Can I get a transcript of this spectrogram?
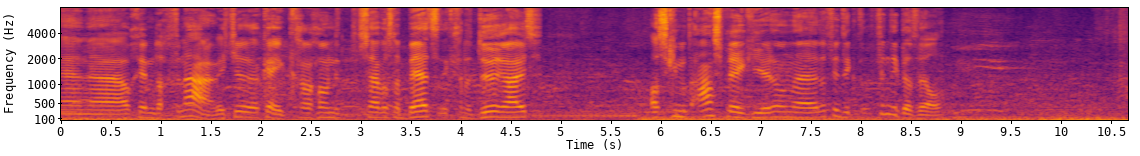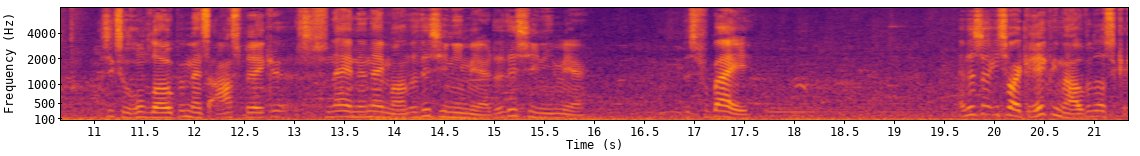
En op een gegeven moment dacht ik van, nou, weet je, oké, ik ga gewoon... Zij was naar bed, ik ga de deur uit als ik iemand aanspreek hier, dan, dan vind, ik, vind ik dat wel. Dus ik zo rondlopen, mensen aanspreken. Nee, nee, nee man, dat is hier niet meer. Dat is hier niet meer. Dat is voorbij. En dat is iets waar ik rekening mee hou. Want als ik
